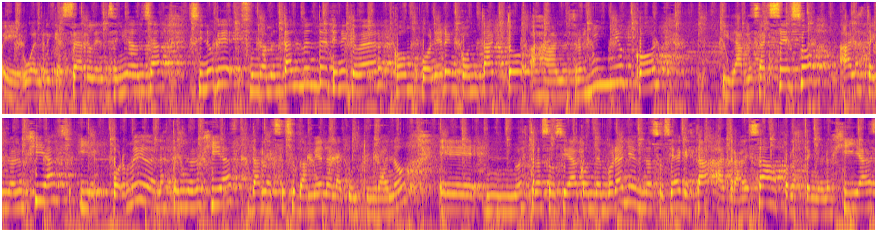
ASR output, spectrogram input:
eh, o enriquecer la enseñanza, sino que fundamentalmente tiene que ver con poner en contacto a nuestros niños con y darles acceso a las tecnologías y por medio de las tecnologías darle acceso también a la cultura. ¿no? Eh, nuestra sociedad contemporánea es una sociedad que está atravesada por las tecnologías,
